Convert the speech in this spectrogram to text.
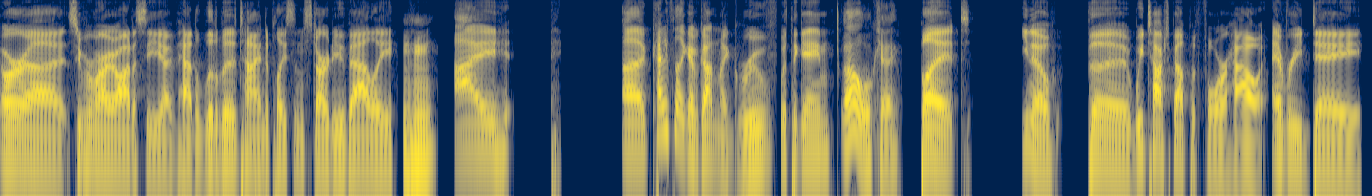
or uh, Super Mario Odyssey, I've had a little bit of time to play some Stardew Valley. Mm-hmm. I uh, kind of feel like I've gotten my groove with the game, Oh, okay. but you know, the we talked about before how every day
